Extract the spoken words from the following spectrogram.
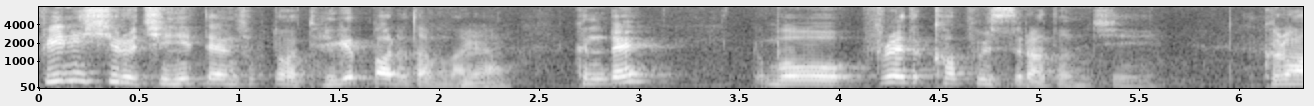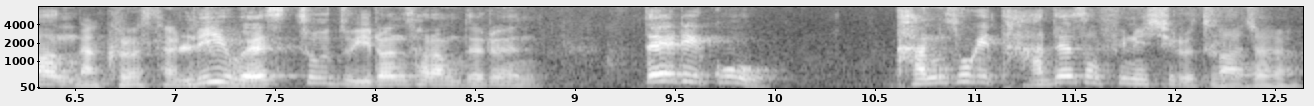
피니쉬로 진입되는 속도가 되게 빠르단 말이야. 음. 근데 뭐 프레드 커플스라든지 그런 난 그런 스타일. 리 웨스트우드 이런 사람들은 때리고 간속이 다 돼서 피니쉬로 들어와. 맞아요.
